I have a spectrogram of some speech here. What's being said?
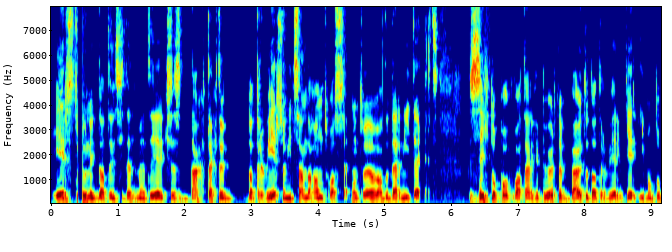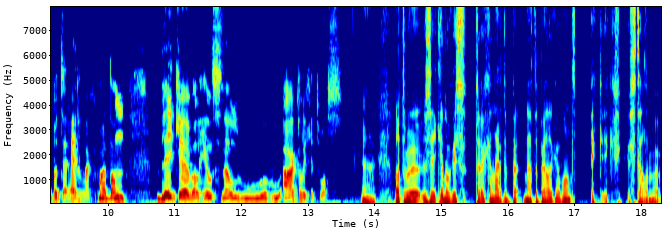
eerst toen ik dat incident met Eriksen dacht, dacht ik dat er weer zoiets aan de hand was. Want we hadden daar niet echt zicht op, op wat daar gebeurde, buiten dat er weer een keer iemand op het terrein lag. Maar dan bleek wel heel snel hoe, hoe akelig het was. Laten we zeker nog eens teruggaan naar de, naar de Belgen, want ik, ik stelde me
